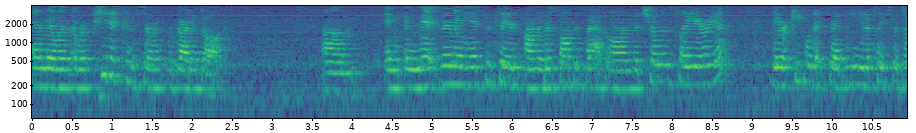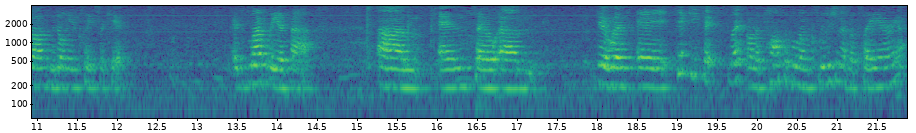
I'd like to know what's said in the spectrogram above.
and there was a repeated concern regarding dogs. Um, in, in very many instances, on the responses back on the children's play area, there were people that said, we need a place for dogs, we don't need a place for kids. As bluntly as that. Um, and so um, there was a 50-50 split on the possible inclusion of a play area.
